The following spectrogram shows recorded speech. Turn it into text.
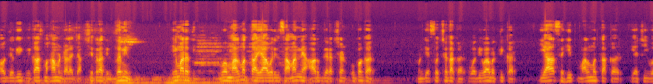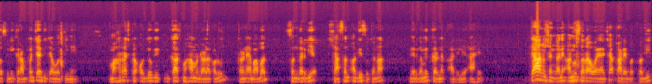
औद्योगिक विकास महामंडळाच्या क्षेत्रातील जमीन इमारती व मालमत्ता यावरील सामान्य आरोग्य रक्षण उपकर म्हणजे स्वच्छता कर व दिवाबत्ती कर यासहित मालमत्ता कर याची वसुली ग्रामपंचायतीच्या वतीने महाराष्ट्र औद्योगिक विकास महामंडळाकडून करण्याबाबत संदर्भीय शासन अधिसूचना निर्गमित करण्यात आलेली आहे. त्या अनुषंगाने अनुसरावयाच्या कार्यपद्धती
